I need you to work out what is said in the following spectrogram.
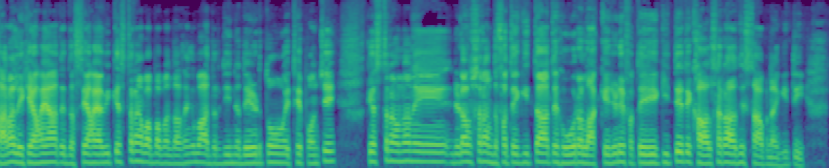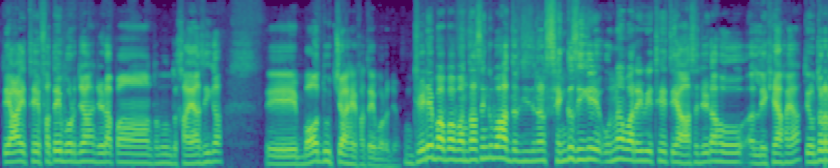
ਸਾਰਾ ਲਿਖਿਆ ਹੋਇਆ ਤੇ ਦੱਸਿਆ ਹੋਇਆ ਵੀ ਕਿਸ ਤਰ੍ਹਾਂ ਬਾਬਾ ਬੰਦਾ ਸਿੰਘ ਬਹਾਦਰ ਜੀ ਨਦੇੜ ਤੋਂ ਇੱਥੇ ਪਹੁੰਚੇ, ਕਿਸ ਤਰ੍ਹਾਂ ਉਹਨਾਂ ਨੇ ਜਿਹੜਾ ਉਹ ਸਰਹੰਦ ਫਤਿਹ ਕੀਤਾ ਤੇ ਹੋਰ ਇਲਾਕੇ ਜਿਹੜੇ ਫਤਿਹ ਕੀਤੇ ਤੇ ਖਾਲਸਾ ਰਾਜ ਦੀ ਸਥਾਪਨਾ ਕੀਤੀ। ਤੇ ਆ ਇੱਥੇ ਫਤਿਹ ਬੁਰਜਾ ਜਿਹੜਾ ਆਪਾਂ ਤੁਹਾਨੂੰ ਦਿਖਾਇਆ ਸੀਗਾ। ਤੇ ਬਹੁਤ ਉੱਚਾ ਹੈ ਫਤਿਹ ਬੁਰਜ ਜਿਹੜੇ ਬਾਬਾ ਬੰਦਾ ਸਿੰਘ ਬਹਾਦਰ ਜੀ ਦੇ ਨਾਲ ਸਿੰਘ ਸੀਗੇ, ਉਹਨਾਂ ਬਾਰੇ ਵੀ ਇੱਥੇ ਇਤਿਹਾਸ ਜਿਹੜਾ ਉਹ ਲਿਖਿਆ ਹੋਇਆ। ਤੇ ਉਧਰ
